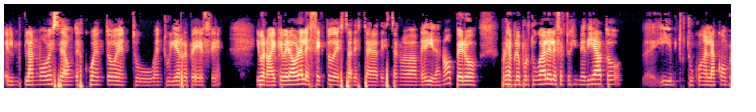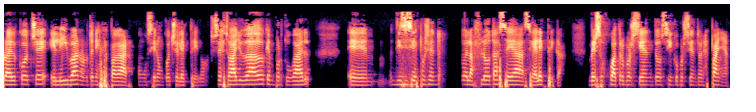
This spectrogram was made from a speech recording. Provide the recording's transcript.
el plan MOVES te da un descuento en tu, en tu IRPF. Y bueno, hay que ver ahora el efecto de esta, de esta, de esta nueva medida, ¿no? Pero, por ejemplo, en Portugal el efecto es inmediato, eh, y tú con la compra del coche, el IVA no lo tenías que pagar, como si era un coche eléctrico. Entonces, esto ha ayudado que en Portugal eh, 16% de la flota sea, sea eléctrica versus 4%, 5% en España.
